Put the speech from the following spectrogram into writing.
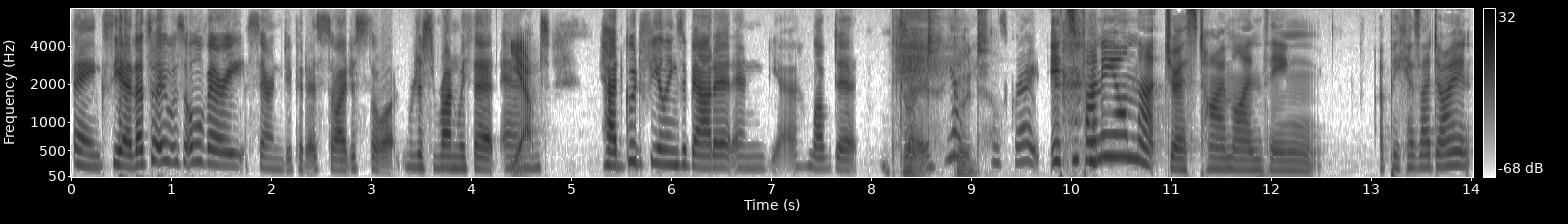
thanks. Yeah, that's it was all very serendipitous. So I just thought we'll just run with it and Yeah. had good feelings about it and yeah, loved it. Good, So, yeah, good. It was great. It's funny on that dress timeline thing because I don't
